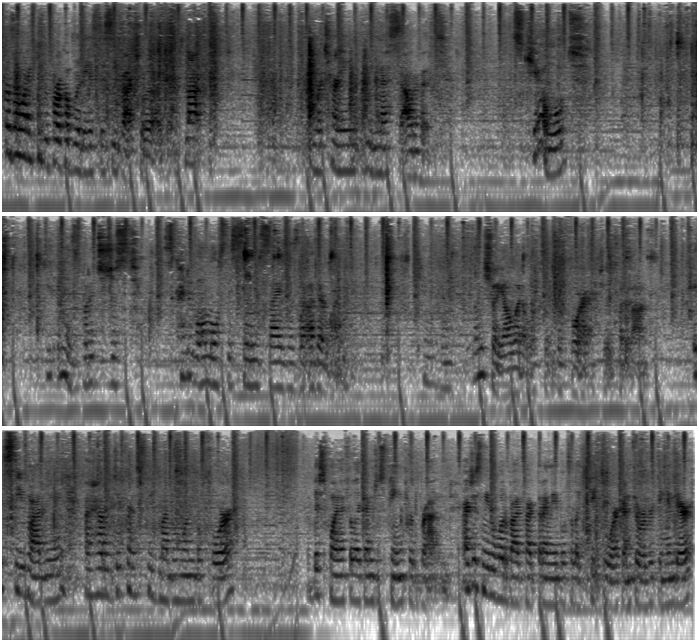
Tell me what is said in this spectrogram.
Because I want to keep it for a couple of days to see if I actually like it. If not, I'm returning the mess out of it. It's cute. It is, but it's just, it's kind of almost the same size as the other one. Even, let me show y'all what it looks like before I actually put it on. It's Steve Madden. I had a different Steve Madden one before. At this point, I feel like I'm just paying for the brand. I just need a little backpack that I'm able to like take to work and throw everything in there.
